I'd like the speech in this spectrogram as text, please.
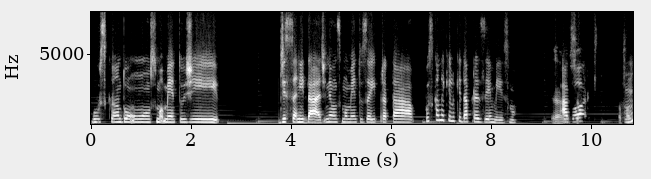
buscando uns momentos de de sanidade, né? Uns momentos aí para estar tá buscando aquilo que dá prazer mesmo. É, Agora. Hum?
